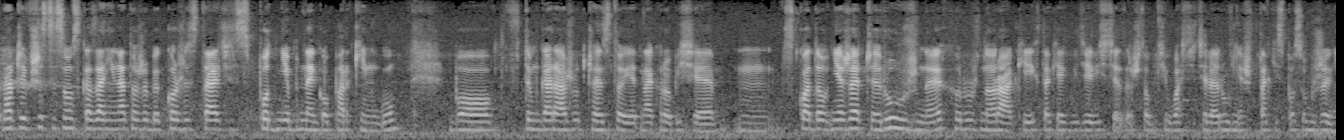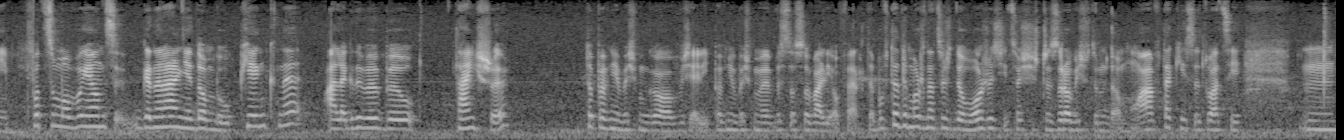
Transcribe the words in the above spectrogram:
raczej wszyscy są skazani na to, żeby korzystać z podniebnego parkingu, bo w tym garażu często jednak robi się mm, składownie rzeczy różnych, różnorakich, tak jak widzieliście, zresztą ci właściciele również w taki sposób żyli. Podsumowując, generalnie dom był piękny, ale gdyby był tańszy, to pewnie byśmy go wzięli, pewnie byśmy wystosowali ofertę, bo wtedy można coś dołożyć i coś jeszcze zrobić w tym domu, a w takiej sytuacji, mm,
